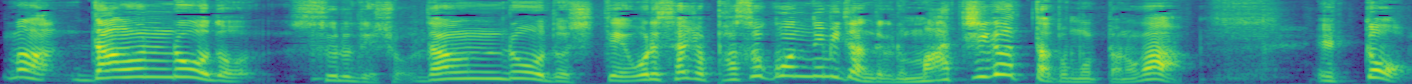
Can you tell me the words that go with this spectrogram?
まあ、ダウンロードするでしょ。ダウンロードして、俺最初パソコンで見たんだけど、間違ったと思ったのが、えっと、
